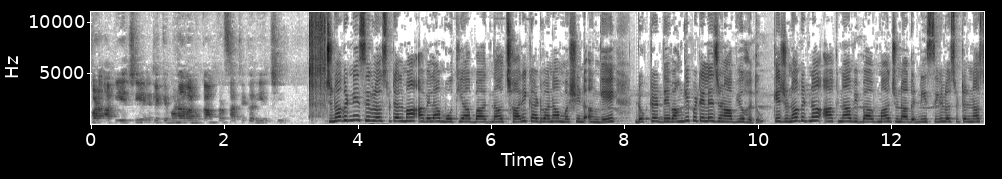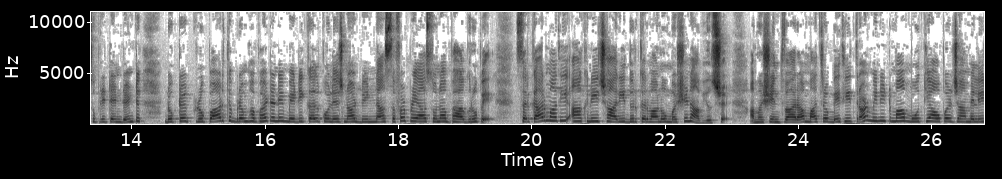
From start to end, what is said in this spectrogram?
પણ આપીએ છીએ, એટલે કે ભણાવવાનું કામ પણ સાથે કરીએ છીએ. જૂનાગઢની સિવિલ હોસ્પિટલમાં આવેલા મોતિયાબાદના છારી કાઢવાના મશીન અંગે ડોક્ટર દેવાંગી પટેલે જણાવ્યું હતું કે જૂનાગઢના આંખના વિભાગમાં જૂનાગઢની સિવિલ હોસ્પિટલના સુપ્રિન્ટેન્ડન્ટ ડોક્ટર કૃપાર્થ બ્રહ્મભટ્ટ અને મેડિકલ કોલેજના ડીનના સફળ પ્રયાસોના ભાગરૂપે સરકારમાંથી આંખની છારી દૂર કરવાનું મશીન આવ્યું છે. આ મશીન દ્વારા માત્ર બેથી ત્રણ મિનિટમાં મોતિયા ઉપર જામેલી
